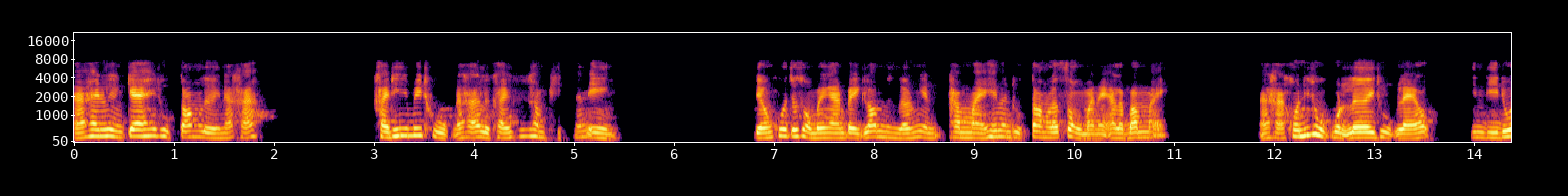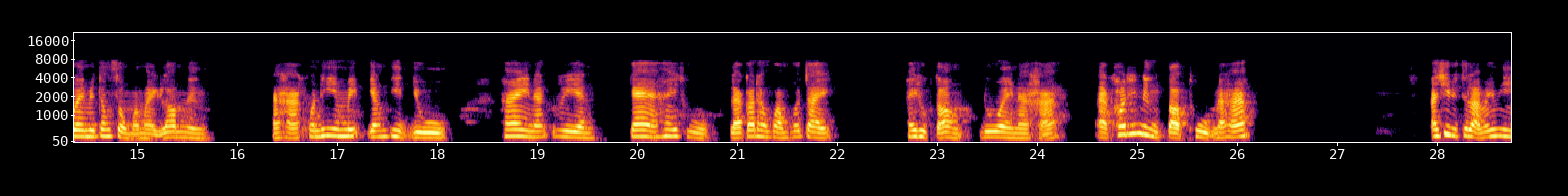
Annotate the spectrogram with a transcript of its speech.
นะให้นักเรียนแก้ให้ถูกต้องเลยนะคะ ใครที่ไม่ถูกนะคะ หรือใครที่ทำผิดนั่นเอง เดี๋ยวครูจะส่งใบงานไปอีกรอบหนึ่งแล้วเรียนทำใหม่ให้มันถูกต้องแล้วส่งมาในอัลบั้มใหม่นะคะ คนที่ถูกหมดเลยถูกแล้ว ยินดีด้วยไม่ต้องส่งมาใหม่อีกรอบหนึ่งนะคะ คนที่ยังไม่ยังผิดอยู่ให้นักเรียนแก้ให้ถูก แล้วก็ทำความเข้าใจให้ถูกต้องด้วยนะคะอะข้อที่หนึ่งตอบถูกนะคะ อาชีพอิสระไม่มี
